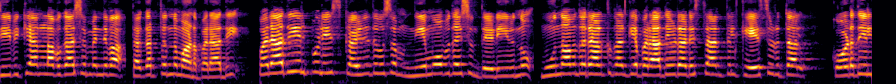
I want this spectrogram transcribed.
ജീവിക്കാനുള്ള അവകാശം എന്നിവ തകർത്തെന്നുമാണ് പരാതി. പരാതിയിൽ പോലീസ് കഴിഞ്ഞ ദിവസം നിയമോപദേശം തേടിയിരുന്നു. മൂന്നാമതൊരാൾക്ക് നൽകിയ പരാതിയുടെ അടിസ്ഥാനത്തിൽ കേസെടുത്താൽ കോടതിയിൽ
